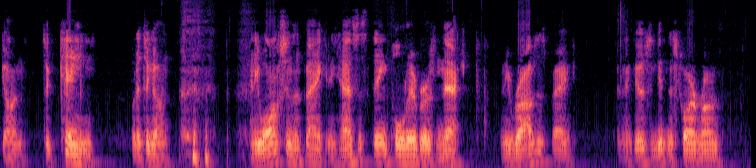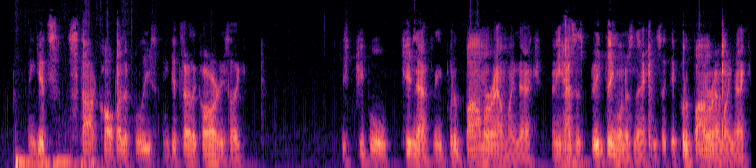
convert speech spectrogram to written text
gun. It's a cane, but it's a gun. and he walks in the bank and he has this thing pulled over his neck, and he robs his bank, and then goes and gets in his car and runs, and gets stopped, caught by the police, and gets out of the car and he's like, "These people kidnapped me, put a bomb around my neck," and he has this big thing on his neck. He's like, "They put a bomb around my neck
